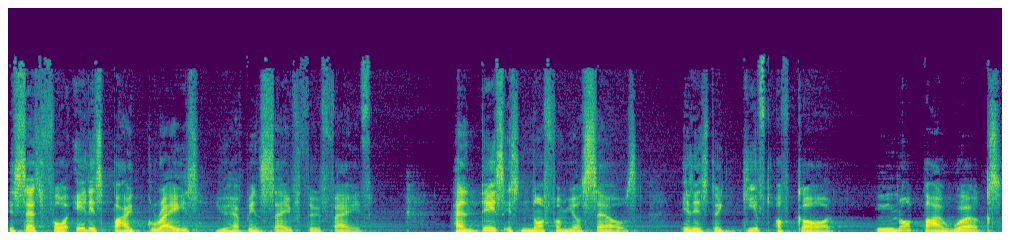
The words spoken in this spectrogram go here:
It says, For it is by grace you have been saved through faith. And this is not from yourselves, it is the gift of God, not by works,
